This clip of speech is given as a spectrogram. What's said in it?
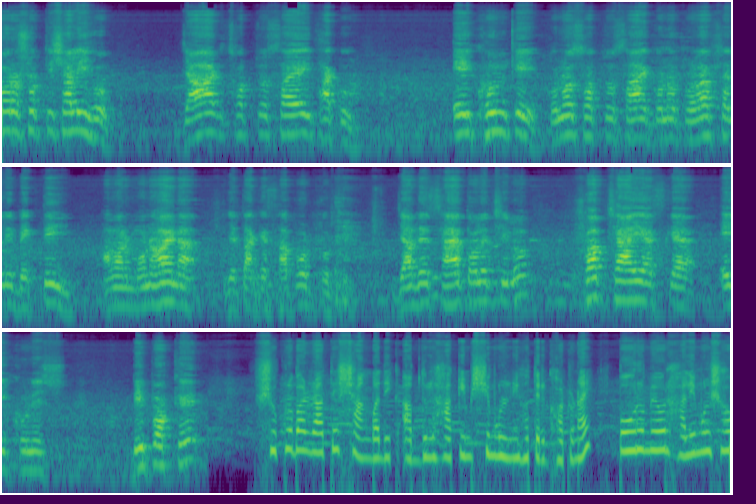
বড় শক্তিশালী হোক, যার ছত্রছায়াই থাকুক, এই খুনকে কোনো ছত্রছায় কোনো প্রভাবশালী ব্যক্তি আমার মনে হয় না যে তাকে সাপোর্ট করছে। যাদের ছায়াতলে ছিল, সব ছায়াই আজকে এই খুনির বিপক্ষে শুক্রবার রাতে সাংবাদিক আব্দুল হাকিম শিমুল নিহতের ঘটনায় পৌর মেয়র হালিমুল সহ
